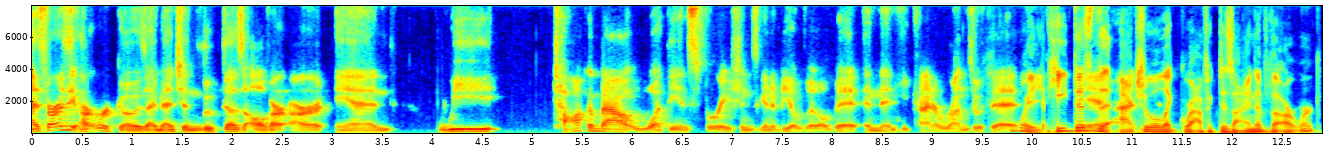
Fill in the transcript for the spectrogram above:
as far as the artwork goes, I mentioned Luke does all of our art, and we talk about what the inspiration is going to be a little bit, and then he kind of runs with it. Wait, he does the actual like graphic design of the artwork?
